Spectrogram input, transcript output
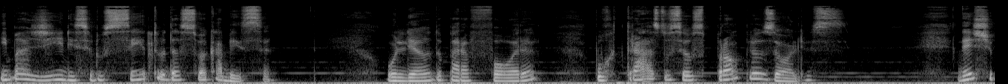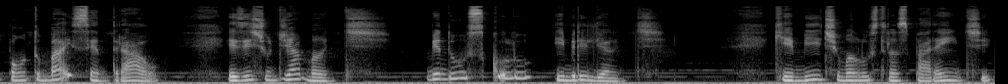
Imagine-se no centro da sua cabeça, olhando para fora por trás dos seus próprios olhos. Neste ponto mais central existe um diamante, minúsculo e brilhante, que emite uma luz transparente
